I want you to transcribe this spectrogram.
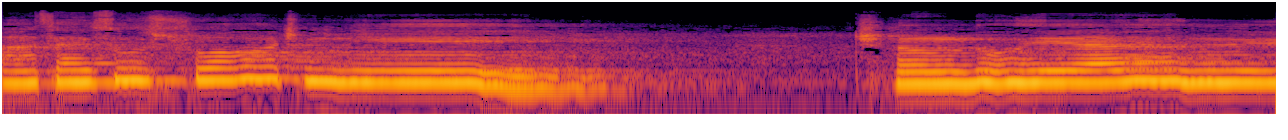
他在诉说着你承诺言语。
